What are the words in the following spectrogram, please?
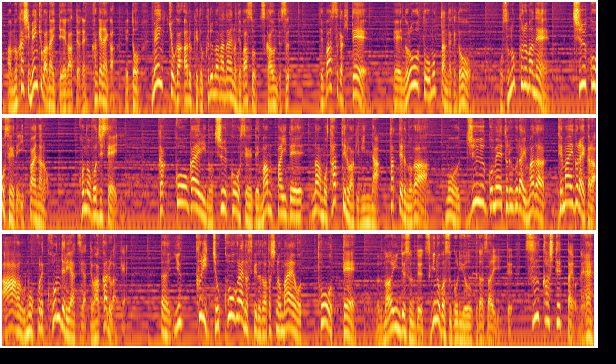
あ昔免許がないって映画あったよね。関係ないか。えっと免許があるけど車がないのでバスを使うんです。でバスが来て、えー乗ろうと思ったんだけどその車ね中高生でいっぱいなの。このご時世に。学校帰りの中高生で満杯でなもう立ってるわけみんな。立ってるのがもう15メートルぐらいまだ手前ぐらいからああもうこれ混んでるやつやってわかるわけ。だからゆっくり徐行ぐらいのスピードで私の前を通って満員ですんで次のバスご利用くださいって。通過してったよね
